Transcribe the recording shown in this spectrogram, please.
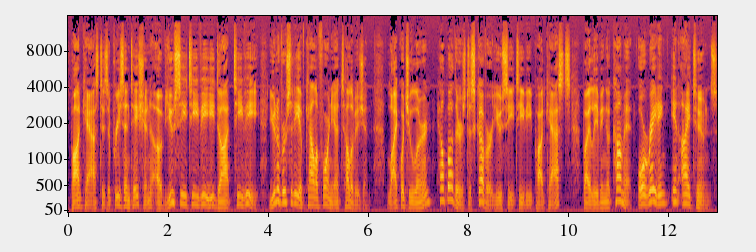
podcast is a presentation of UCTV.tv, University of California Television. Like what you learn? Help others discover UCTV podcasts by leaving a comment or rating in iTunes.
